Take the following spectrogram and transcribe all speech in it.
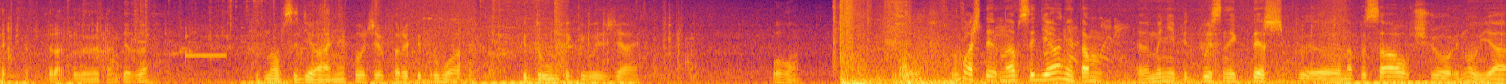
Втратили ми там тяжа. На обсидіані хоче перехитрувати. Хитрун такий виїжджає. Ого. Ну, бачите, на обсидіані там е, мені підписник теж е, написав, що ну я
